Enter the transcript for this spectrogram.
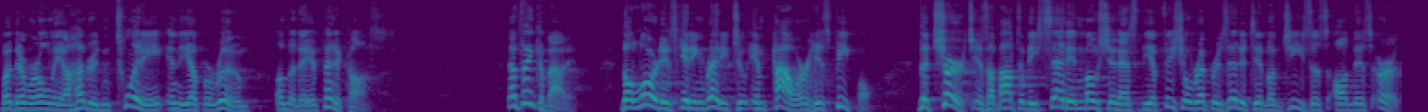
but there were only 120 in the upper room on the day of Pentecost. Now, think about it. The Lord is getting ready to empower his people. The church is about to be set in motion as the official representative of Jesus on this earth.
